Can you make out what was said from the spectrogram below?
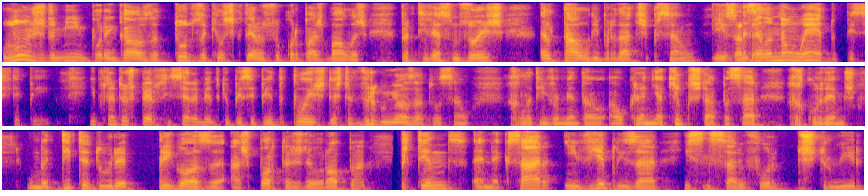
longe de mim pôr em causa todos aqueles que deram o seu corpo às balas para que tivéssemos hoje a tal liberdade de expressão, Exatamente. mas ela não é do PCP. E, portanto, eu espero sinceramente que o PCP, depois desta vergonhosa atuação relativamente ao, à Ucrânia, aquilo que se está a passar, recordemos, uma ditadura perigosa às portas da Europa, pretende anexar, inviabilizar e, se necessário for, destruir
